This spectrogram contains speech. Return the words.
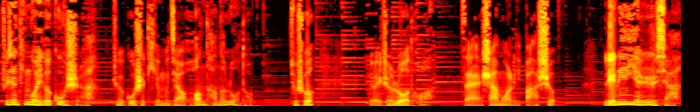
之前听过一个故事啊，这个故事题目叫《荒唐的骆驼》，就说有一只骆驼在沙漠里跋涉，连连夜日下，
